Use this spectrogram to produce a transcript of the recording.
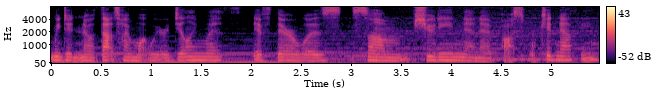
We didn't know at that time what we were dealing with, if there was some shooting and a possible kidnapping.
